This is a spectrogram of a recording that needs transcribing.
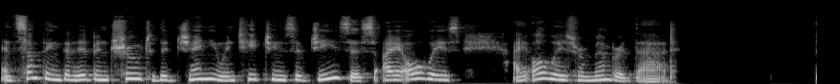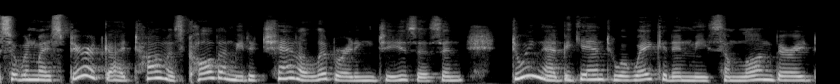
and something that had been true to the genuine teachings of Jesus. I always, I always remembered that. So when my spirit guide Thomas called on me to channel liberating Jesus and doing that began to awaken in me some long buried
